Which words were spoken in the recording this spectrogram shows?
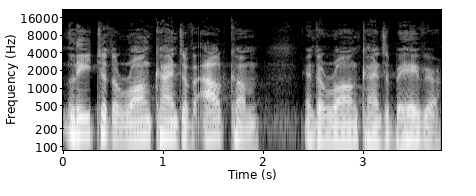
lead to the wrong kinds of outcome and the wrong kinds of behavior.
